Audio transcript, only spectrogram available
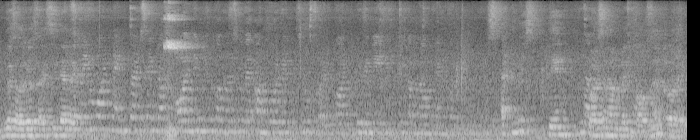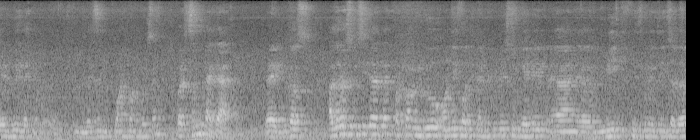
because otherwise I see that like... So like you want ten percent of all the newcomers who were onboarded through FUDCon to remain become now ten contributors? At least ten Yeah. percent of like thousand or it will be like less than point one percent, but something like that, right? Because otherwise we see that like FUDCon we do only for the contributors to get in and uh, meet physically with each other,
